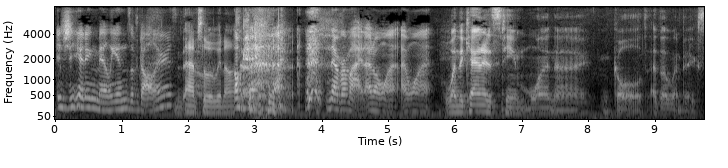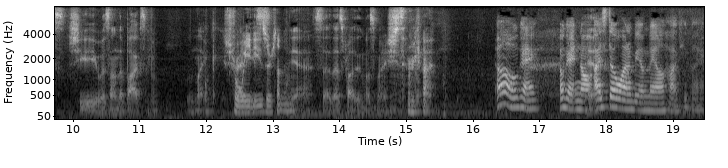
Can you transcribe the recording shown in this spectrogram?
is she getting millions of dollars? No. Absolutely not. Okay. Never mind. I don't want. I want. When the Canada's team won uh, gold at the Olympics, she was on the box of like Wheaties or something? Yeah, so that's probably the most money she's ever gotten. Oh, okay. Okay. No, Yeah. I still want to be a male hockey player.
